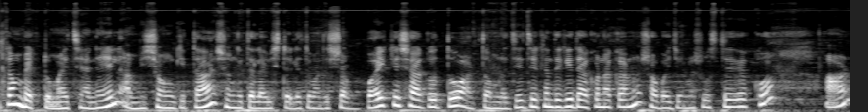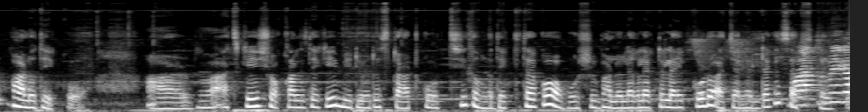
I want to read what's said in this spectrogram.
Welcome back to my channel. আমি সঙ্গীতা সঙ্গীতা লাইফস্টাইলে তোমাদের সবাইকে স্বাগত। আর তোমরা যে যেখান থেকেই দেখো না কেন সবাই জন্য সুস্থ থেকো আর ভালো থেকো। আর আজকে সকাল থেকেই ভিডিওটা স্টার্ট করছি। তোমরা দেখতে থাকো। অবশ্যই ভালো লাগলে একটা লাইক করো আর চ্যানেলটাকে সাবস্ক্রাইব করো।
